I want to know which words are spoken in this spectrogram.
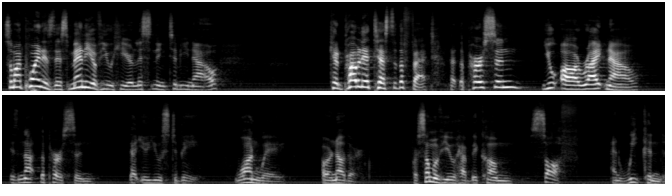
So, my point is this many of you here listening to me now can probably attest to the fact that the person you are right now is not the person that you used to be, one way or another. For some of you have become soft and weakened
